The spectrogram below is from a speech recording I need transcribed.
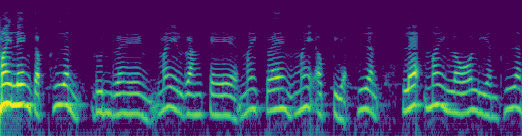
ไม่เล่นกับเพื่อนรุนแรง ไม่รังแก ไม่แกล้ง ไม่เอาเปรียบเพื่อน และไม่ล้อเลียนเพื่อน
